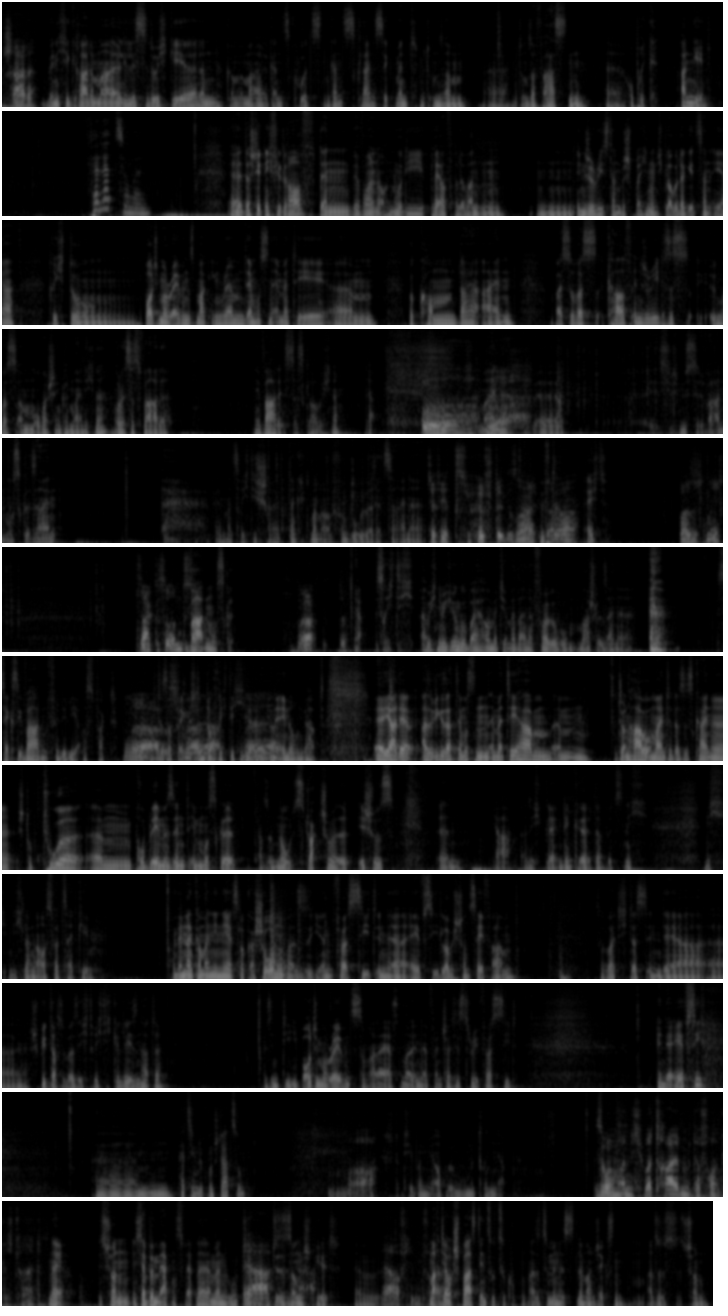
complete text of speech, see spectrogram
Schade. Wenn ich hier gerade mal die Liste durchgehe, dann können wir mal ganz kurz ein ganz kleines Segment mit unserem, äh, mit unserer verhassten äh, Rubrik angehen. Verletzungen. Äh, da steht nicht viel drauf, denn wir wollen auch nur die Playoff-relevanten mm, Injuries dann besprechen und ich glaube, da geht es dann eher Richtung Baltimore Ravens, Mark Ingram, der muss eine MRT ähm, bekommen, daher ein Weißt du was? Calf Injury? Das ist irgendwas am Oberschenkel, meine ich, ne? Oder ist das Wade? Ne, Wade ist das, glaube ich, ne? Ja. Oh, ich meine, ja. äh, ich müsste Wadenmuskel sein. Wenn man es richtig schreibt, dann kriegt man auch vom Google-Übersetzer eine. Ich hätte jetzt Hüfte gesagt, Hüfte? aber. Echt? Weiß ich nicht. Sagt es uns. Wadenmuskel. Ja. ja, ist richtig. Habe ich nämlich irgendwo bei How I Met Your Mother in einer Folge, wo Marshall seine sexy Waden für Lilly auspackt. Ja, Habe ich das auf Englisch klar, dann ja. doch richtig ja, äh, in Erinnerung gehabt. Äh, ja, der, also wie gesagt, der muss ein MRT haben. Ähm, John Harbour meinte, dass es keine Strukturprobleme ähm, sind im Muskel, also no structural issues. Ähm, ja, also ich denke, da wird es nicht, nicht, nicht lange Ausfallzeit geben. Wenn, dann kann man ihn jetzt locker schonen, weil sie ihren First Seed in der AFC, glaube ich, schon safe haben. Soweit ich das in der äh, Spieltagsübersicht richtig gelesen hatte, sind die Baltimore Ravens zum allerersten Mal in der Franchise History First Seed in der AFC. Ähm, herzlichen Glückwunsch dazu. Oh. Stand hier bei mir auch irgendwo mit drin, ja. So. Wollen wir nicht übertreiben mit der Freundlichkeit. Naja, ist schon, ist ja bemerkenswert, ne? Die haben ja eine gute, ja, gute Saison ja. gespielt. Ähm, ja, auf jeden Fall. Macht ja auch Spaß, den zuzugucken. Also zumindest Lamar Jackson. Also es ist schon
